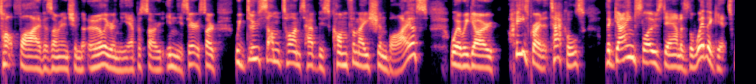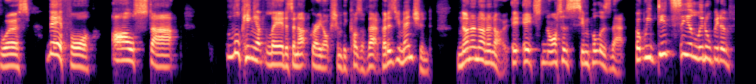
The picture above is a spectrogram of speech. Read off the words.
top five, as I mentioned earlier in the episode in this area. So we do sometimes have this confirmation bias where we go, he's great at tackles. The game slows down as the weather gets worse. Therefore, I'll start looking at Laird as an upgrade option because of that. But as you mentioned, no, no, no, no, no. It, it's not as simple as that. But we did see a little bit of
